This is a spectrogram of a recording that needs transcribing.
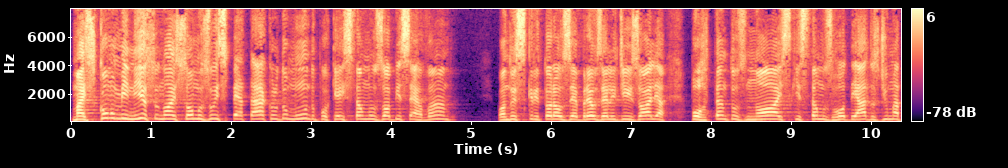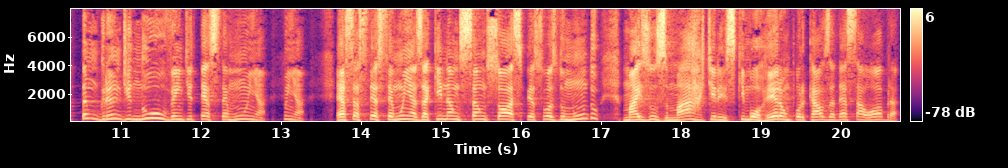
Mas como ministro, nós somos o espetáculo do mundo, porque estão nos observando. Quando o escritor aos Hebreus ele diz: Olha, portanto, nós que estamos rodeados de uma tão grande nuvem de testemunha, essas testemunhas aqui não são só as pessoas do mundo, mas os mártires que morreram por causa dessa obra,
